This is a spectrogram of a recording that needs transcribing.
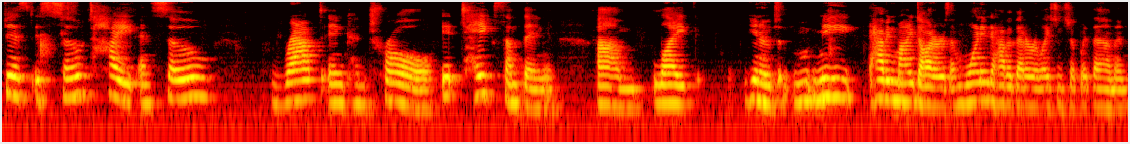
fist is so tight and so wrapped in control, it takes something um, like, you know, the, me having my daughters and wanting to have a better relationship with them and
